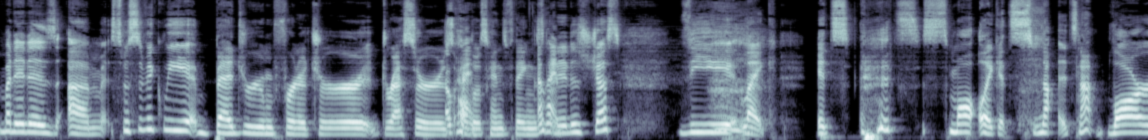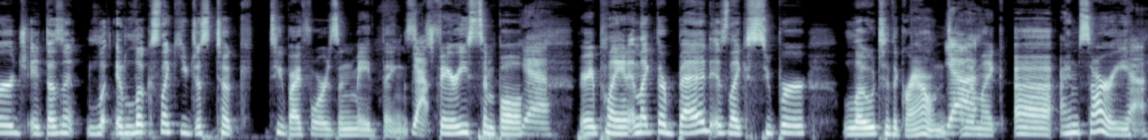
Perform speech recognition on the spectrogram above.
but it is um specifically bedroom furniture dressers Okay. all those kinds of things Okay. and it is just the like it's it's small like it's not it's not large it doesn't lo- it looks like you just took two by fours and made things Yeah. it's very simple Yeah. very plain and like their bed is like super low to the ground Yeah. and i'm like uh i'm sorry Yeah.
